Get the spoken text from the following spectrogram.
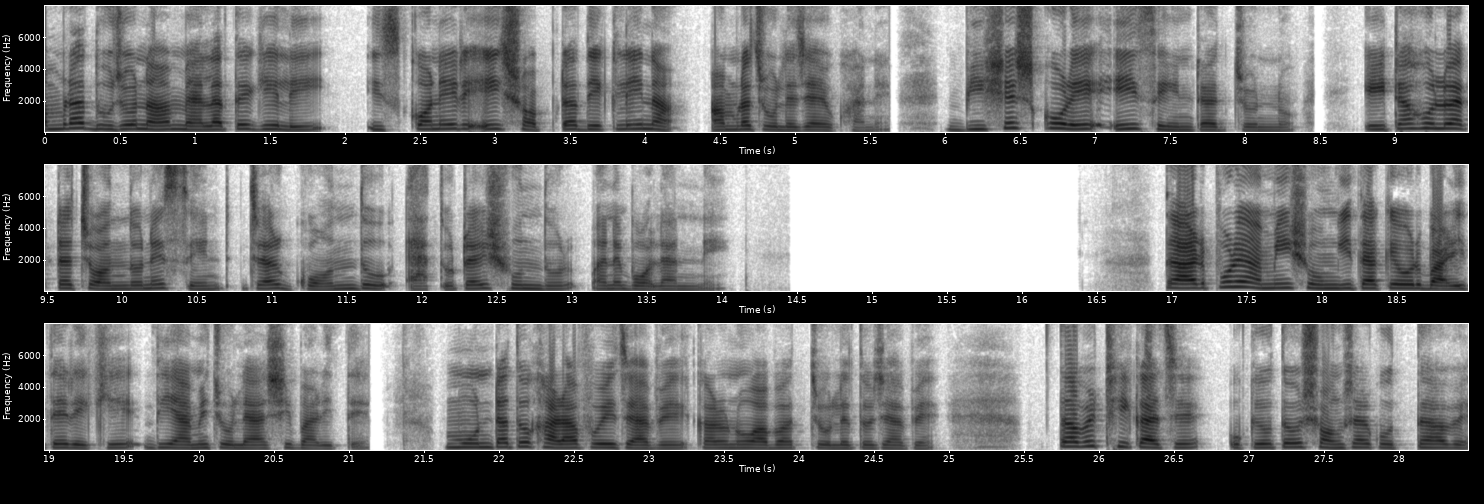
আমরা দুজনা মেলাতে গেলেই ইস্কনের এই শপটা দেখলেই না আমরা চলে যাই ওখানে। বিশেষ করে এই সেন্টটার জন্য। এটা হলো একটা চন্দনের সেন্ট যার গন্ধ এতটাই সুন্দর মানে বলার নেই। তারপরে আমি সঙ্গীতাকে ওর বাড়িতে রেখে দিয়ে আমি চলে আসি বাড়িতে। মনটা তো খারাপ হয়ে যাবে, কারণ ও আবার চলে তো যাবে। তবে ঠিক আছে, ওকেও তো সংসার করতে হবে।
